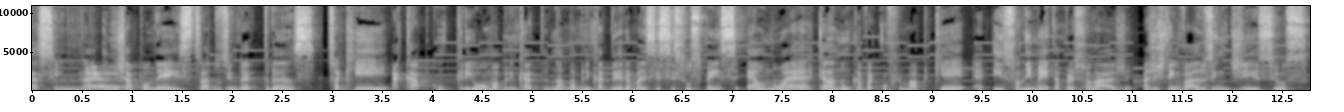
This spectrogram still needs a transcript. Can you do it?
assim, na, é. em japonês, traduzindo é trans. Só que a Capcom criou uma brincadeira, não uma brincadeira, mas esse suspense é ou não é, que ela nunca vai confirmar, porque é, isso alimenta a personagem. A gente tem vários indícios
